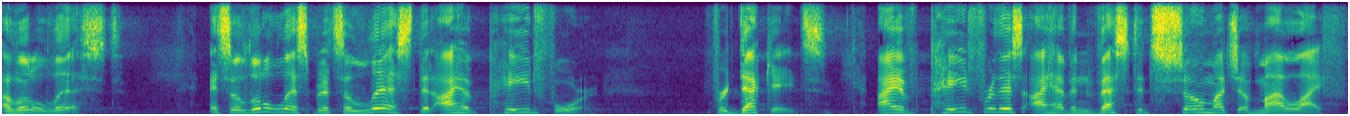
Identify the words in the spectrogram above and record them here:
a little list. It's a little list, but it's a list that I have paid for for decades. I have paid for this, I have invested so much of my life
